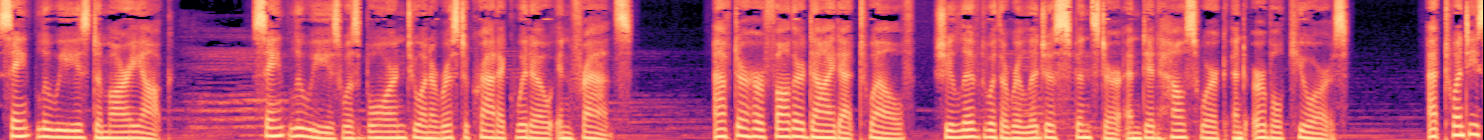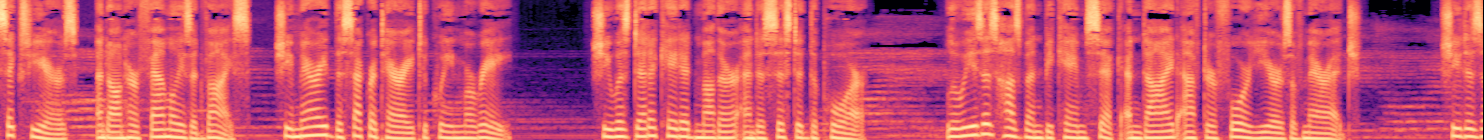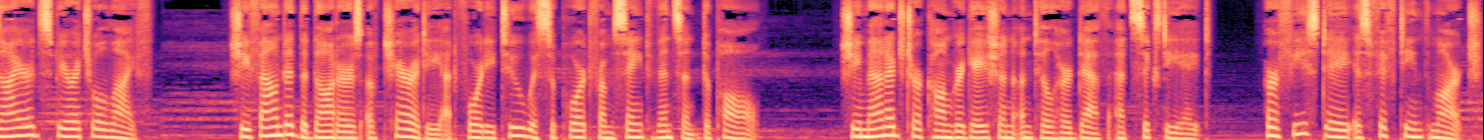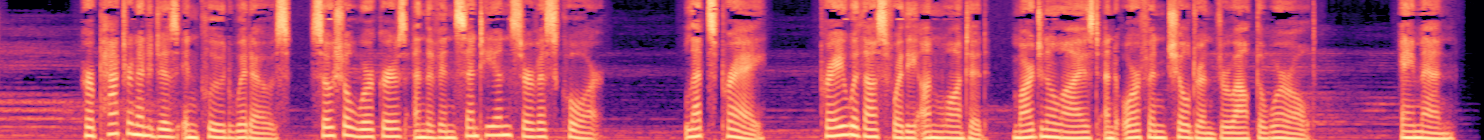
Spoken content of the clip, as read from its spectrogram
Saint Louise de Marillac. Saint Louise was born to an aristocratic widow in France. After her father died at 12, she lived with a religious spinster and did housework and herbal cures. At 26 years, and on her family's advice, she married the secretary to Queen Marie. She was dedicated mother and assisted the poor. Louise's husband became sick and died after four years of marriage. She desired spiritual life. She founded the Daughters of Charity at 42 with support from Saint Vincent de Paul. She managed her congregation until her death at 68. Her feast day is 15th March. Her patronages include widows, social workers and the Vincentian Service Corps. Let's pray. Pray with us for the unwanted, marginalized and orphaned children throughout the world. Amen.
